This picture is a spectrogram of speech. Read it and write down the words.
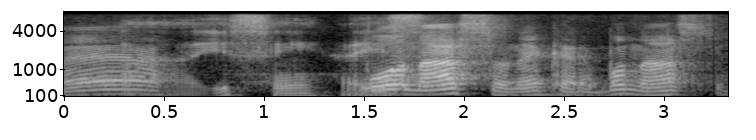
É. Aí sim. Aí bonaço, sim. né, cara? Bonaço.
